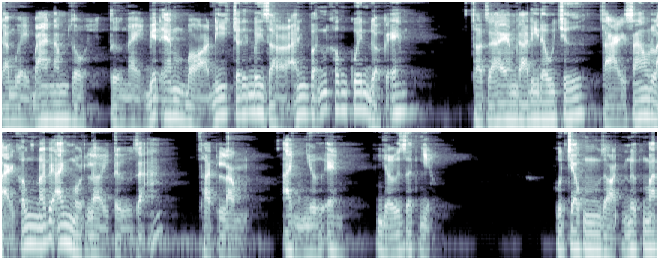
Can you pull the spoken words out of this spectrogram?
Đã 13 năm rồi, Từ ngày biết em bỏ đi cho đến bây giờ Anh vẫn không quên được em. Thật ra em đã đi đâu chứ? Tại sao lại không nói với anh một lời tự giã? Thật lòng, Anh nhớ em, Nhớ rất nhiều. Hút trong giọt nước mắt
